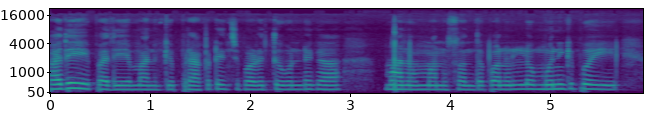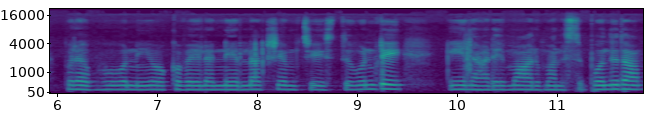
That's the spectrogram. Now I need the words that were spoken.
పదే పదే మనకి ప్రకటించబడుతూ ఉండగా మనం మన సొంత పనుల్లో మునిగిపోయి ప్రభువుని ఒకవేళ నిర్లక్ష్యం చేస్తూ ఉంటే ఈనాడే మారు మనసు పొందుదాం.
